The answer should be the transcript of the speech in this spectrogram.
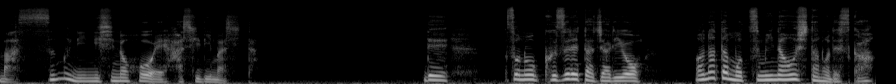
まっすぐに西の方へ走りました。でその崩れた砂利をあなたも積み直したのですか？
